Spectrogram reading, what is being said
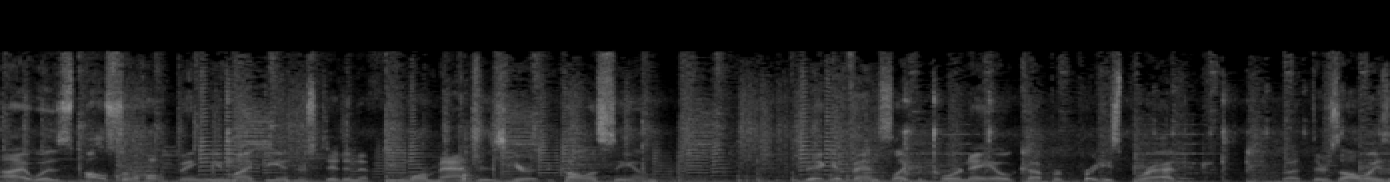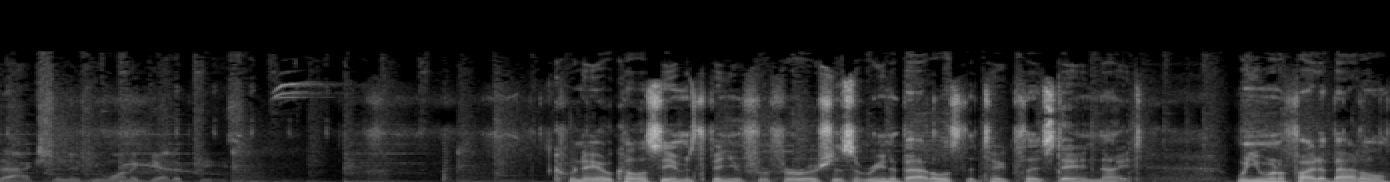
I was also hoping you might be interested in a few more matches here at the Colosseum. Big events like the Corneo Cup are pretty sporadic, but there's always action if you want to get a piece. Corneo Colosseum is the venue for ferocious arena battles that take place day and night. When you want to fight a battle,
